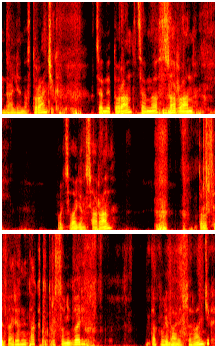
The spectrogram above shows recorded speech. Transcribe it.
Далі у нас Туранчик. Це не Туран, це в нас Шаран. Volkswagen Шаран. Трошки двері не так, тут розсувні двері. Так виглядає шаранчик.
